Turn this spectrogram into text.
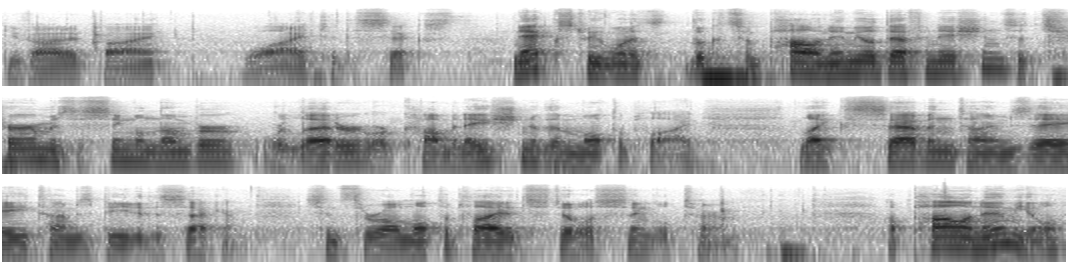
divided by y to the sixth. Next, we want to look at some polynomial definitions. A term is a single number or letter or combination of them multiplied, like 7 times a times b to the second. Since they're all multiplied, it's still a single term. A polynomial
